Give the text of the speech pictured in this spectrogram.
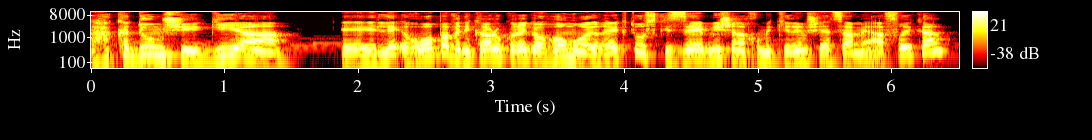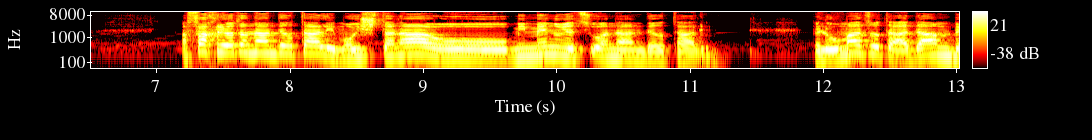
הקדום שהגיע אה, לאירופה, ונקרא לו כרגע הומו ארקטוס, כי זה מי שאנחנו מכירים שיצא מאפריקה, הפך להיות הנאנדרטלים, או השתנה, או ממנו יצאו הנאנדרטלים. ולעומת זאת, האדם ב...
